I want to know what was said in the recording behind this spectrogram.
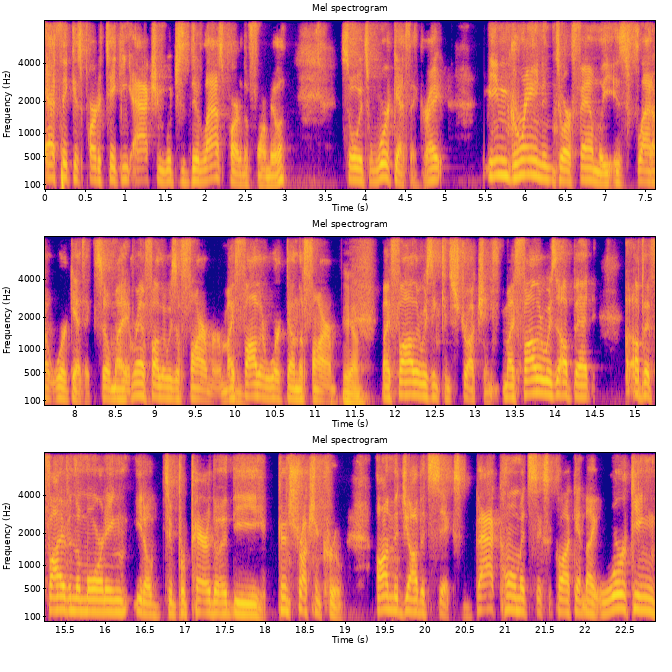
ethic is part of taking action, which is the last part of the formula. So it's work ethic, right? Ingrained into our family is flat out work ethic. So my grandfather was a farmer. My hmm. father worked on the farm. Yeah. My father was in construction. My father was up at up at five in the morning, you know, to prepare the the construction crew on the job at six, back home at six o'clock at night, working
